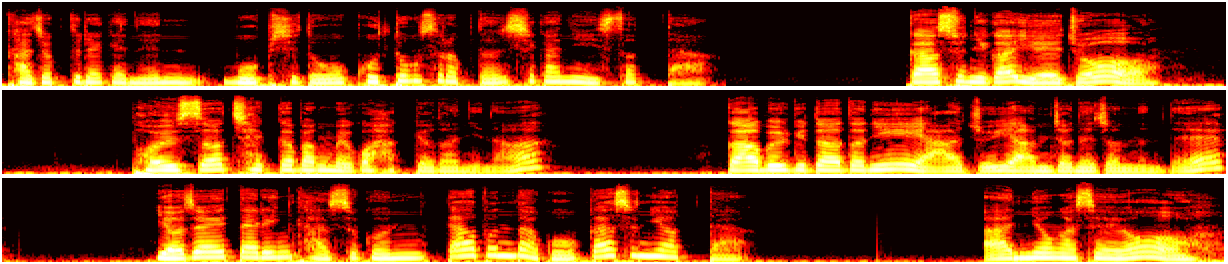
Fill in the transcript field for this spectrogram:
가족들에게는 몹시도 고통스럽던 시간이 있었다. 까순이가 얘죠. 벌써 책가방 메고 학교 다니나? 까불기도 하더니 아주 얌전해졌는데. 여자의 딸인 가숙은 까분다고 까순이었다. 안녕하세요.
